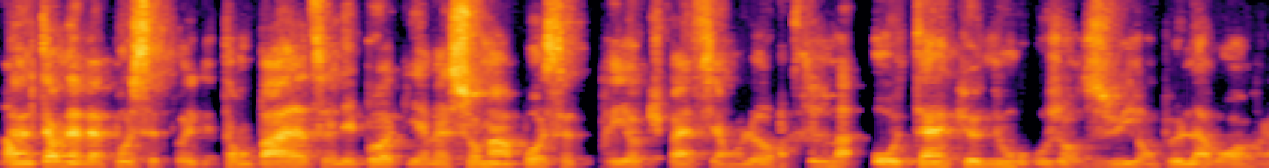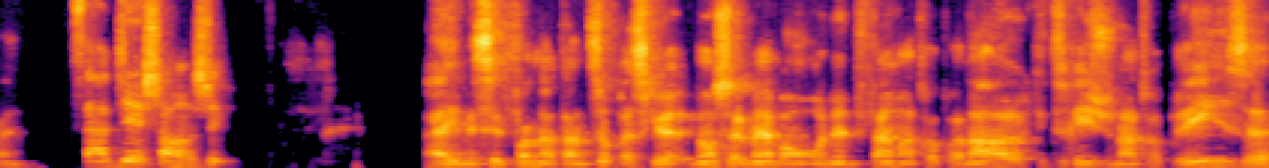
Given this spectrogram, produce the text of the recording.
Dans le temps, on n'avait pas cette, ton père, tu sais, à l'époque, il avait sûrement pas cette préoccupation-là, Absolument. autant que nous, aujourd'hui, on peut l'avoir, hein? Ça a bien changé. Hey, mais c'est le fun d'entendre ça parce que non seulement, bon, on a une femme entrepreneur qui dirige une entreprise euh,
